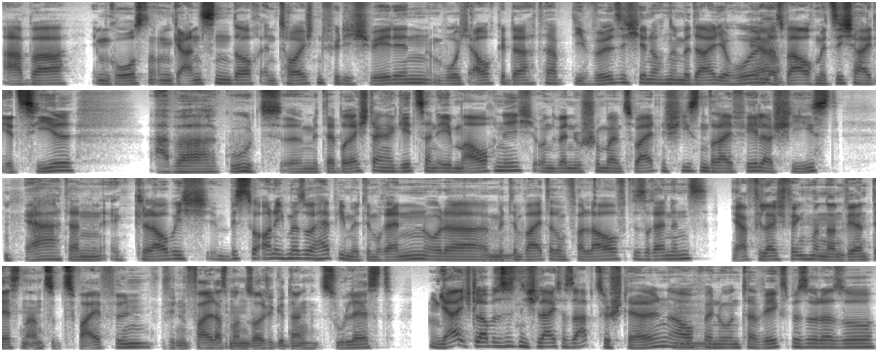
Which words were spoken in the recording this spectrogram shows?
Aber im Großen und Ganzen doch enttäuschend für die Schwedin, wo ich auch gedacht habe, die will sich hier noch eine Medaille holen. Ja. Das war auch mit Sicherheit ihr Ziel. Aber gut, äh, mit der Brechstange geht es dann eben auch nicht. Und wenn du schon beim zweiten Schießen drei Fehler schießt, ja, dann äh, glaube ich, bist du auch nicht mehr so happy mit dem Rennen oder Mhm. mit dem weiteren Verlauf des Rennens. ja, vielleicht fängt man dann währenddessen an zu zweifeln, für den Fall, dass man solche Gedanken zulässt. Ja, ich glaube, es ist nicht leicht, das abzustellen, auch Mhm. wenn du unterwegs bist oder so.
